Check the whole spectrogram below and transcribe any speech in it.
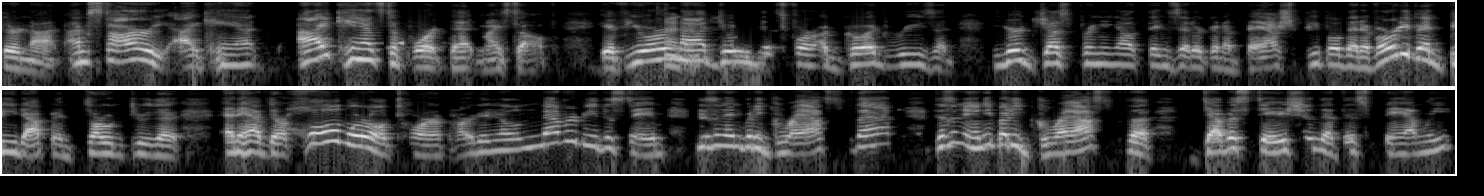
They're not. I'm sorry. I can't. I can't support that myself. If you're not doing this for a good reason, you're just bringing out things that are going to bash people that have already been beat up and thrown through the and have their whole world torn apart, and it'll never be the same. Doesn't anybody grasp that? Doesn't anybody grasp the devastation that this family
